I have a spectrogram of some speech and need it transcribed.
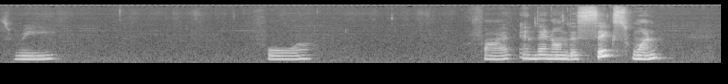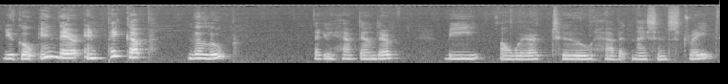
three, four, five, and then on the sixth one, you go in there and pick up the loop that you have down there. Be aware to have it nice and straight.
